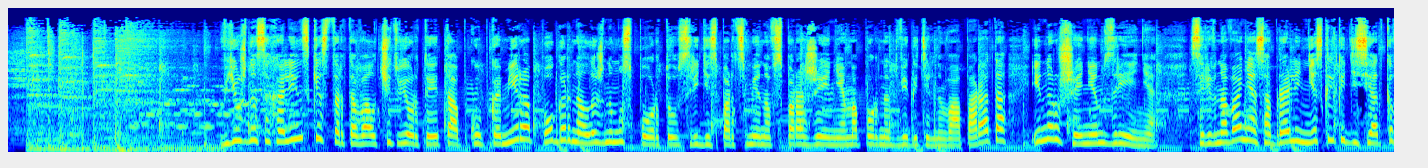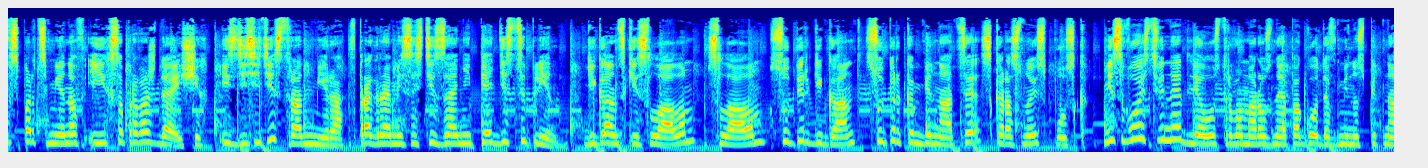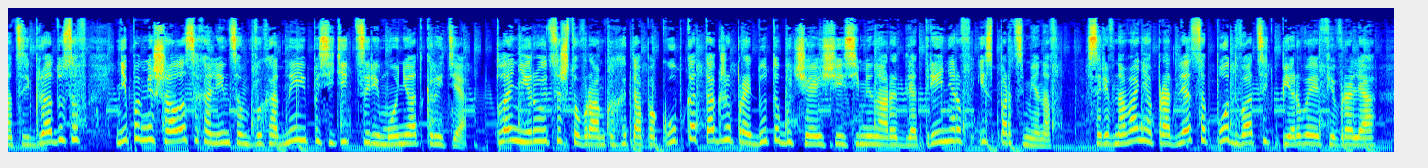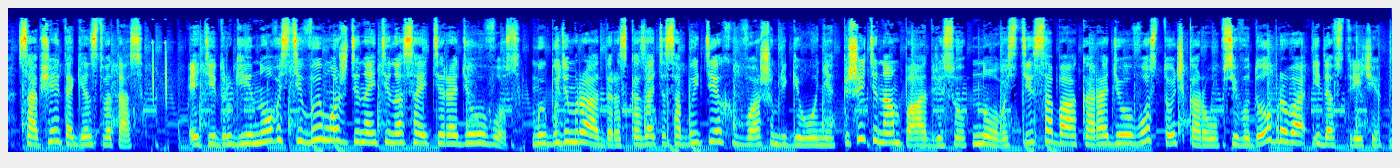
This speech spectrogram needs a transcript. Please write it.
В Южно-Сахалинске стартовал четвертый этап Кубка мира по горнолыжному спорту среди спортсменов с поражением опорно-двигательного аппарата и нарушением зрения. Соревнования собрали несколько десятков спортсменов и их сопровождающих из 10 стран мира. В программе состязаний 5 дисциплин. Гигантский слалом, слалом, супергигант, суперкомбинация, скоростной спуск. Несвойственная для острова морозная погода в минус 15 градусов не помешала сахалинцам в выходные посетить церемонию открытия. Планируется, что в рамках этапа Кубка также пройдут обучающие семинары для тренеров и спортсменов. Соревнования продлятся по 21 февраля, сообщает агентство ТАСС. Эти и другие новости вы можете найти на сайте Радио ВОЗ. Мы будем рады рассказать о событиях в вашем регионе. Пишите нам по адресу новости собака ру. Всего доброго и до встречи!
